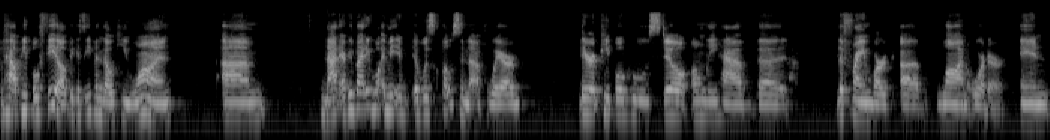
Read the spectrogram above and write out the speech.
of how people feel. Because even though he won, um, not everybody. I mean, it, it was close enough where there are people who still only have the the framework of law and order and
